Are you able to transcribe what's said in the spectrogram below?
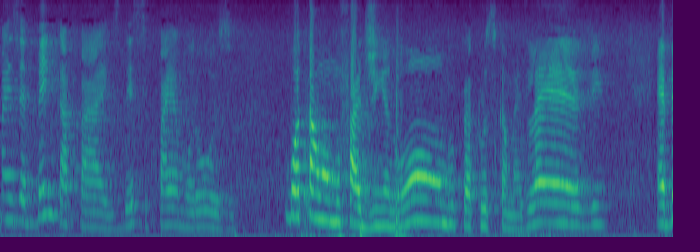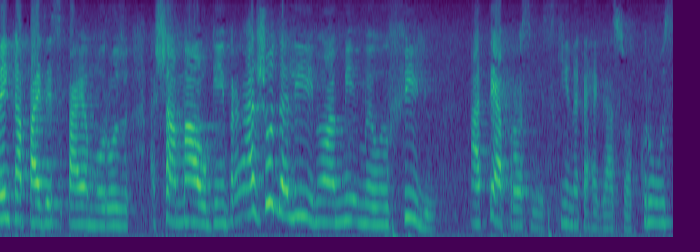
mas é bem capaz desse pai amoroso botar uma almofadinha no ombro para a cruz ficar mais leve. É bem capaz desse pai amoroso chamar alguém para ajuda ali, meu, amigo, meu filho, até a próxima esquina carregar sua cruz.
